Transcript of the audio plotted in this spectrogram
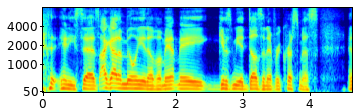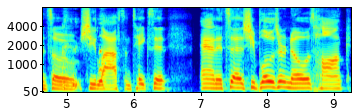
and he says i got a million of them aunt may gives me a dozen every christmas. And so she laughs and takes it and it says she blows her nose honk.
